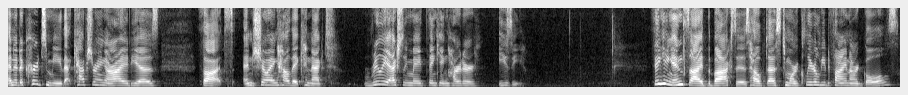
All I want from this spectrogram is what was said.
and it occurred to me that capturing our ideas, thoughts, and showing how they connect really actually made thinking harder easy. Thinking inside the boxes helped us to more clearly define our goals.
